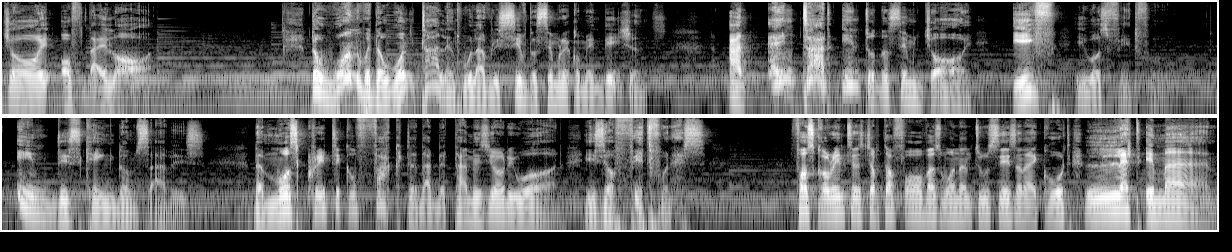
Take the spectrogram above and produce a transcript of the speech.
joy of thy Lord. The one with the one talent will have received the same recommendations and entered into the same joy if he was faithful. In this kingdom service, the most critical factor that determines your reward is your faithfulness. 1 Corinthians chapter 4 verse 1 and 2 says and I quote let a man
